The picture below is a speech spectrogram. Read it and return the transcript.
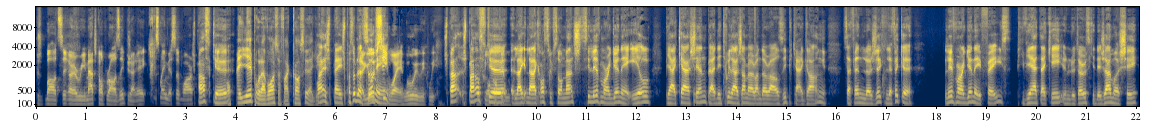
pour se bâtir un rematch contre Rousey. Puis j'aurais crissement aimé ça voir. Je pense que. On payait pour l'avoir se faire casser la gueule. Ouais, je ben, je suis pas sûr de ça, UFC, mais ouais, oui, oui, oui, oui. je pense, je pense que la, la construction de match, si Liv Morgan est ill, puis elle cash in, puis elle détruit la jambe à Ronda Rousey, puis qu'elle gagne, ça fait une logique. Le fait que Liv Morgan est face, puis vient attaquer une lutteuse qui est déjà amochée,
